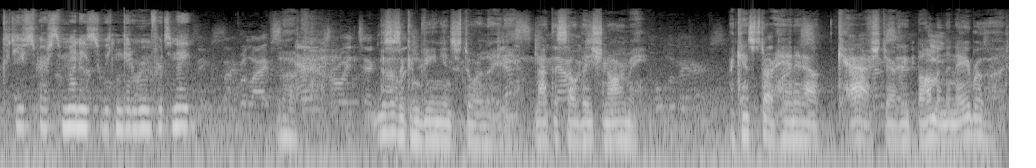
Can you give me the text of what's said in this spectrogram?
Could you spare some money so we can get a room for tonight? Look, this is a convenience store, lady, not the Salvation Army. I can't start handing out cash to every bum in the neighborhood.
